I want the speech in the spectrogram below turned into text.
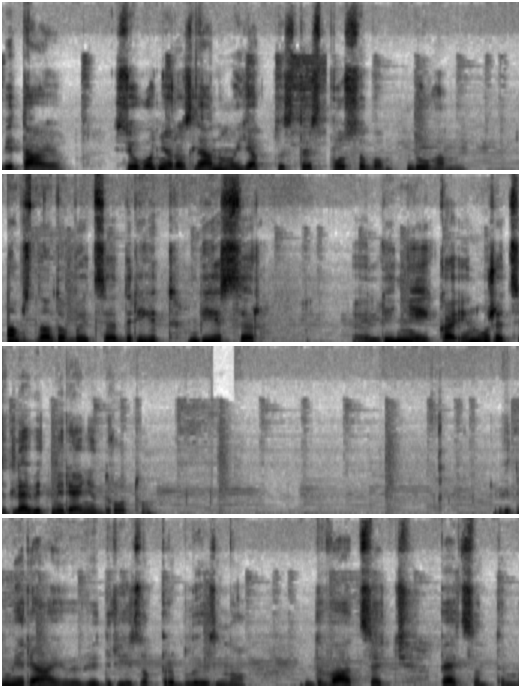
Вітаю! Сьогодні розглянемо, як плести способом дугами. Нам знадобиться дріт, бісер, лінійка і ножиці для відміряння дроту. Відміряю відрізок приблизно 25 см,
